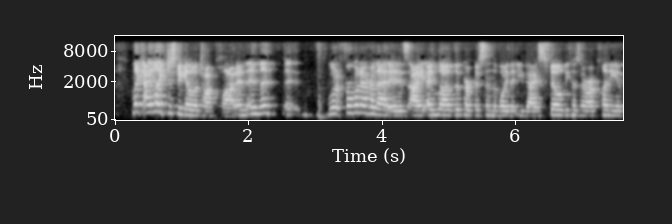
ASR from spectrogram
like I like just being able to talk plot, and and uh, for whatever that is, I, I love the purpose and the void that you guys fill because there are plenty of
